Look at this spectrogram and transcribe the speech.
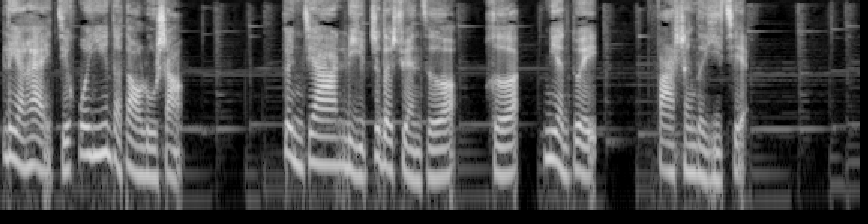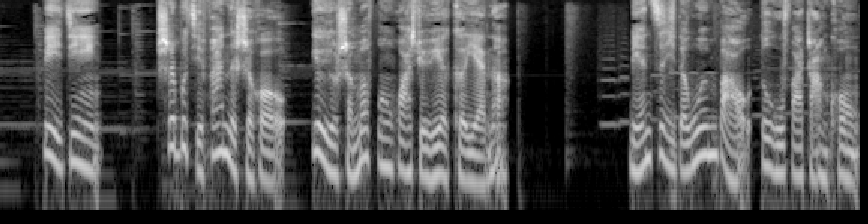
恋爱及婚姻的道路上，更加理智的选择和面对发生的一切。毕竟，吃不起饭的时候，又有什么风花雪月可言呢？连自己的温饱都无法掌控，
